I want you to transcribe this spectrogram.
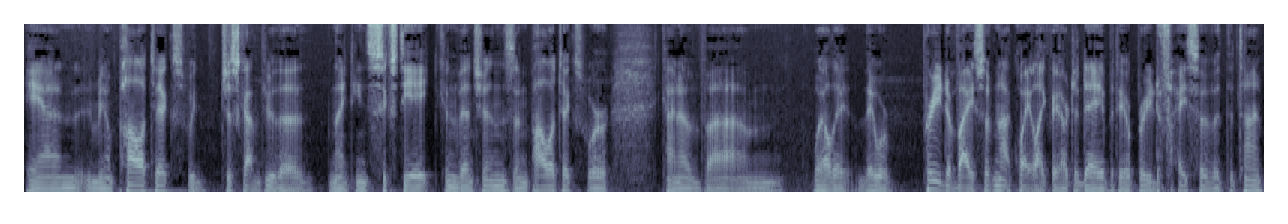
and you know, politics. We'd just gotten through the 1968 conventions, and politics were kind of, um, well, they they were pretty divisive. Not quite like they are today, but they were pretty divisive at the time.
